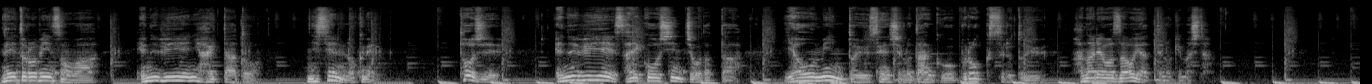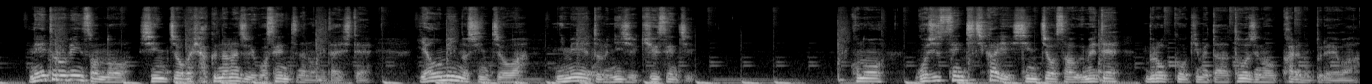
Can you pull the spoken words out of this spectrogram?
ネイト・ロビンソンは NBA に入った後2006年当時 NBA 最高身長だったヤオミンという選手のダンクをブロックするという離れ技をやってのけました。ネイト・ロビンソンの身長が175センチなのに対してヤオミンの身長は2メートル29センチ。この50センチ近い身長差を埋めてブロックを決めた当時の彼のプレーは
